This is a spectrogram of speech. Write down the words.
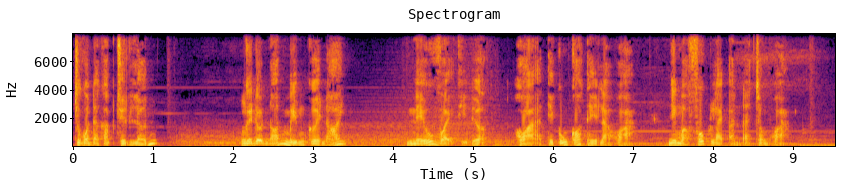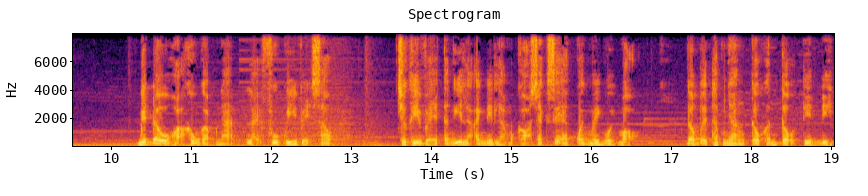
Chúng con đã gặp chuyện lớn. Người đội nón mỉm cười nói, Nếu vậy thì được, Họa thì cũng có thể là họa, Nhưng mà phúc lại ẩn ở trong họa. Biết đâu họa không gặp nạn, Lại phú quý về sau. Trước khi về, ta nghĩ là anh nên làm cỏ sạch sẽ Quanh mấy ngôi mộ Đồng thời thắp nhang cầu khấn tổ tiên đi.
